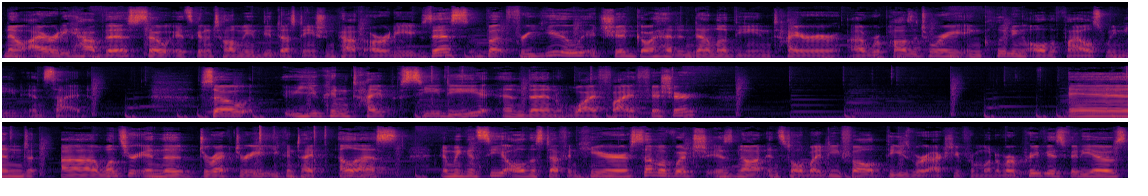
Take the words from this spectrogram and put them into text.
Now I already have this, so it's gonna tell me the destination path already exists, but for you, it should go ahead and download the entire uh, repository, including all the files we need inside. So you can type cd and then Wi-Fi Fisher, and uh, once you're in the directory, you can type ls and we can see all the stuff in here, some of which is not installed by default. These were actually from one of our previous videos,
